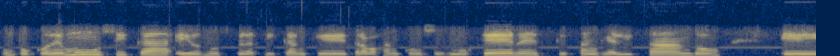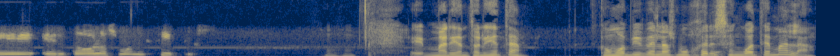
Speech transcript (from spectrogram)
un poco de música, ellos nos platican que trabajan con sus mujeres, qué están realizando, eh, en todos los municipios. Eh, María Antonieta, ¿cómo viven las mujeres en Guatemala?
